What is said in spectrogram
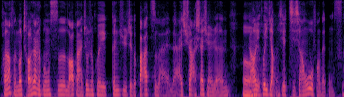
好像很多潮汕的公司老板就是会根据这个八字来来 HR 筛选人，嗯，然后也会养一些吉祥物放在公司，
